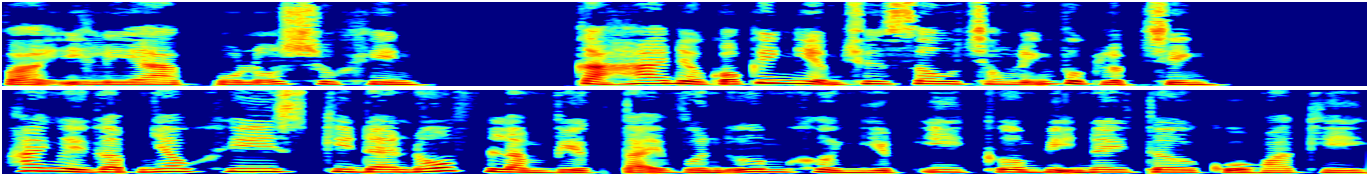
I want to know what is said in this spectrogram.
và Ilya Poloshukhin. Cả hai đều có kinh nghiệm chuyên sâu trong lĩnh vực lập trình. Hai người gặp nhau khi Skidanov làm việc tại vườn ươm khởi nghiệp e Combinator của Hoa Kỳ.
